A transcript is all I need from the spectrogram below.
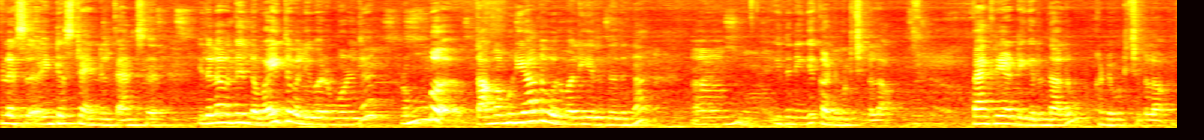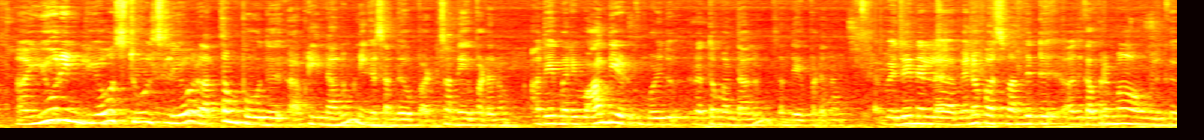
ப்ளஸ் இன்டெஸ்டைனல் கேன்சர் இதெல்லாம் வந்து இந்த வயிற்று வலி வரும்பொழுது ரொம்ப தாங்க முடியாத ஒரு வலி இருந்ததுன்னா இது நீங்கள் கண்டுபிடிச்சிக்கலாம். பேங்க்ரியாட்டிக் இருந்தாலும் கண்டுபிடிச்சிக்கலாம். யூரின்லேயோ ஸ்டூல்ஸ்லேயோ ரத்தம் போகுது அப்படின்னாலும் நீங்கள் சந்தேகப்பட சந்தேகப்படணும். அதே மாதிரி வாந்தி எடுக்கும் பொழுது ரத்தம் வந்தாலும் சந்தேகப்படணும். வெஜைனல் மெனோபாஸ் வந்துட்டு அதுக்கப்புறமா அவங்களுக்கு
